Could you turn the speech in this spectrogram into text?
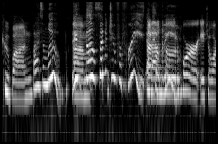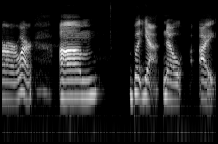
coupon, Buy some lube. They, Um, they'll send it to you for free. at special code horror H O R R O R. Um, but yeah, no, I.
